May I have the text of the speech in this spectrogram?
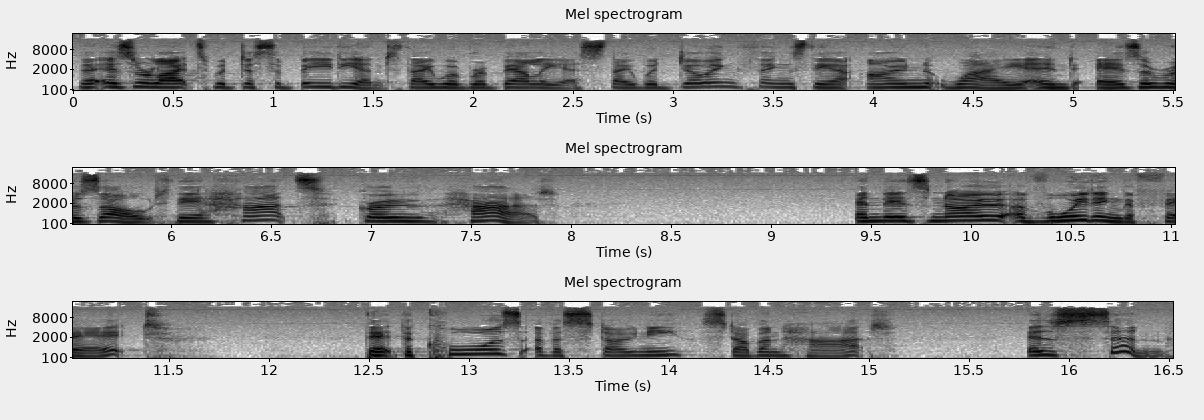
The Israelites were disobedient, they were rebellious, they were doing things their own way, and as a result, their hearts grew hard. And there's no avoiding the fact that the cause of a stony, stubborn heart is sin.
